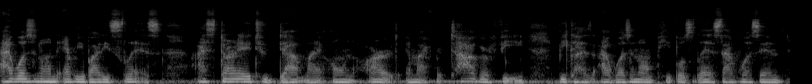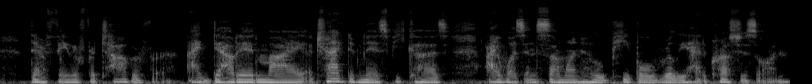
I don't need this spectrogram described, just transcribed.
I wasn't on everybody's list. I started to doubt my own art and my photography because I wasn't on people's list. I wasn't their favorite photographer. I doubted my attractiveness because I wasn't someone who people really had crushes on.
